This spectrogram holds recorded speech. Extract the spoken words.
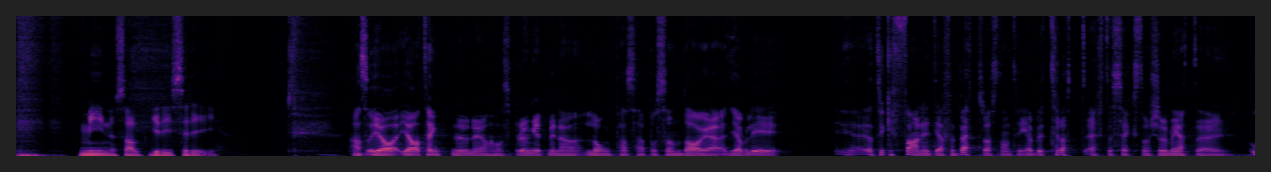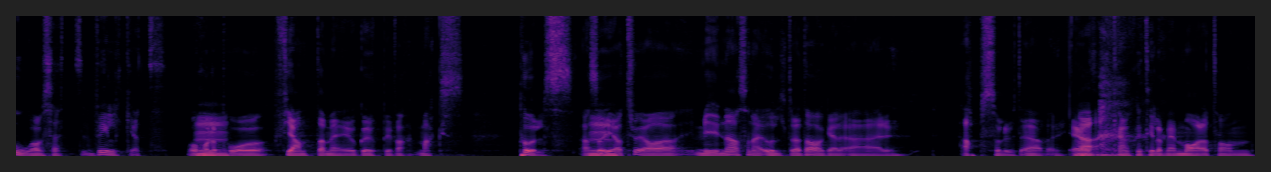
Minus allt griseri. Alltså jag, jag har tänkt nu när jag har sprungit mina långpass här på söndagar. Jag blir... Jag tycker fan inte jag förbättras någonting. Jag blir trött efter 16 kilometer oavsett vilket. Och Mm. håller på och fjanta mig och går upp i maxpuls. Alltså Mm. jag tror jag, mina sådana här ultradagar är absolut över. Ja. Kanske till och med maraton.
